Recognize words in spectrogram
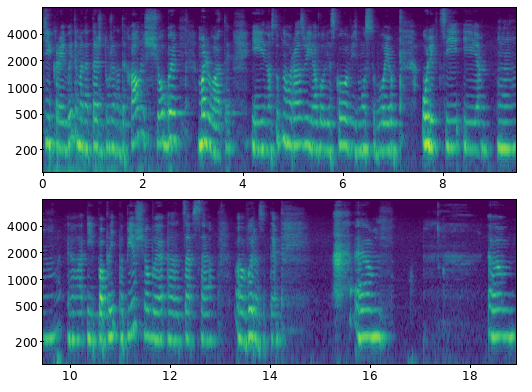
ті краєвиди мене теж дуже надихали, щоб малювати. І наступного разу я обов'язково візьму з собою олівці і, е, і папір, щоб е, це все е, виразити. Ем, ем,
